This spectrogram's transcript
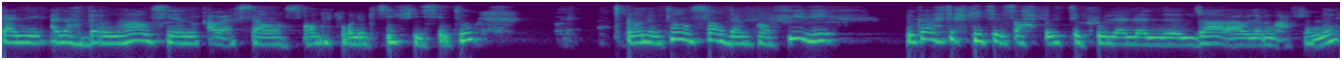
تعني انا هضرناها وسينا نلقاو عفسه ensemble pour le petit fils et tout et en même temps on sort d'un conflit اللي لو كان رحتي حكيتي لصاحبتك ولا الجاره ولا ما نعرف من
